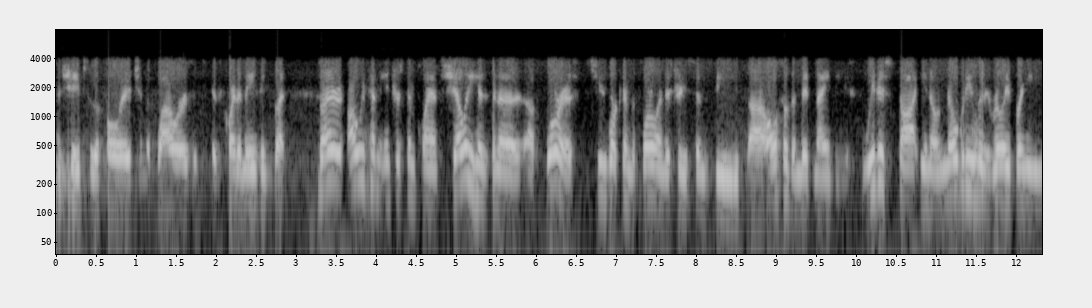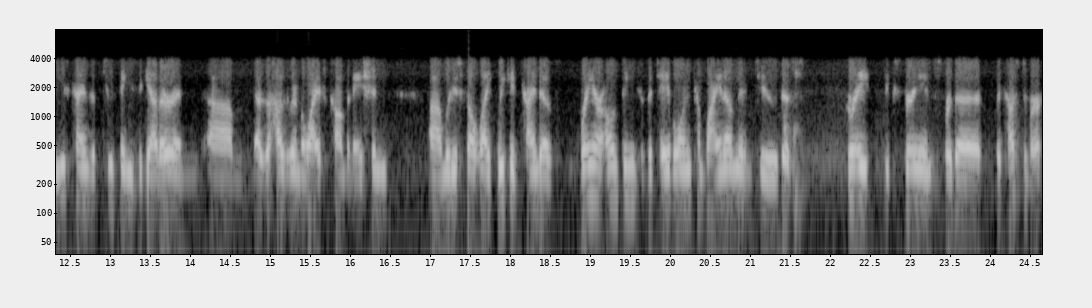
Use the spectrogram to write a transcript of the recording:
the shapes of the foliage and the flowers. It's, it's quite amazing. But so I always had an interest in plants. Shelley has been a, a florist. She's worked in the floral industry since the uh, also the mid '90s. We just thought, you know, nobody was really bringing these kinds of two things together, and um, as a husband and wife combination, um, we just felt like we could kind of bring our own things to the table and combine them into this great experience for the the customer.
